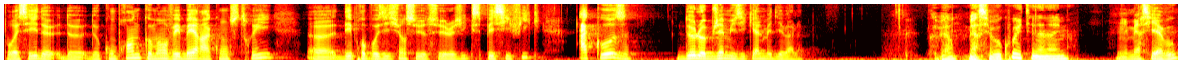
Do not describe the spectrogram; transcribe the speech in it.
pour essayer de, comprendre comment Weber a construit des propositions sociologiques spécifiques à cause de l'objet musical médiéval. Très bien. Merci beaucoup, Étienne Anaheim. Merci à vous.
